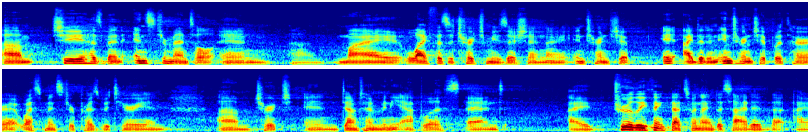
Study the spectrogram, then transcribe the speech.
Um, she has been instrumental in um, my life as a church musician. I, internship, I did an internship with her at Westminster Presbyterian um, church in downtown Minneapolis, and I truly think that's when I decided that I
